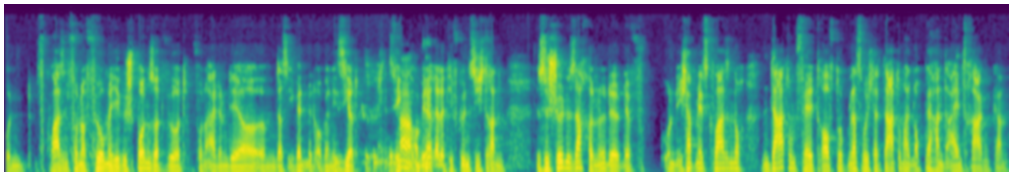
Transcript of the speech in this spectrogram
und quasi von einer Firma hier gesponsert wird, von einem, der ähm, das Event mit organisiert. Deswegen Ah, kommen wir okay. da relativ günstig dran. Das ist eine schöne Sache, ne? Der, der Und ich habe mir jetzt quasi noch ein Datumfeld draufdrucken lassen, wo ich das Datum halt noch per Hand eintragen kann.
